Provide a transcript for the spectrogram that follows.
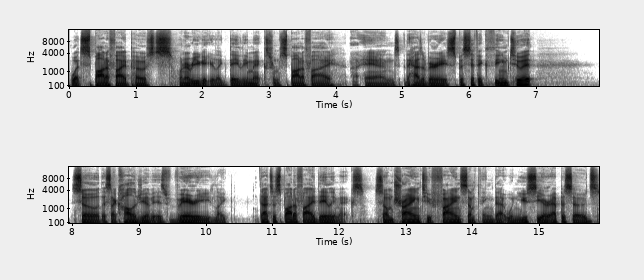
what Spotify posts whenever you get your like daily mix from Spotify, uh, and it has a very specific theme to it. So the psychology of it is very like that's a Spotify daily mix. So I'm trying to find something that when you see our episodes,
